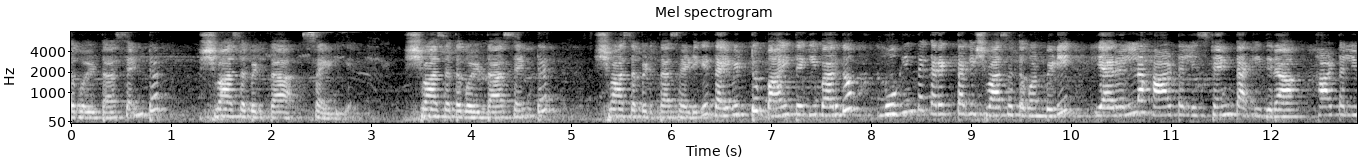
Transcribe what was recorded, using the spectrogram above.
ತಗೊಳ್ತಾ ಸೆಂಟರ್ ಶ್ವಾಸ ಬಿಡ್ತಾ ಸೈಡ್ಗೆ ಶ್ವಾಸ ತಗೊಳ್ತಾ ಸೆಂಟರ್ ಶ್ವಾಸ ಬಿಡ್ತಾ ಸೈಡಿಗೆ ದಯವಿಟ್ಟು ಬಾಯಿ ತೆಗಿಬಾರ್ದು, ಮೂಗಿಂದ ಕರೆಕ್ಟಾಗಿ ಶ್ವಾಸ ತಗೊಂಡ್ಬಿಡಿ. ಯಾರೆಲ್ಲ ಹಾರ್ಟ್ ಅಲ್ಲಿ ಸ್ಟೆಂಟ್ ಹಾಕಿದ್ದೀರಾ ಹಾರ್ಟ್ ಅಲ್ಲಿ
